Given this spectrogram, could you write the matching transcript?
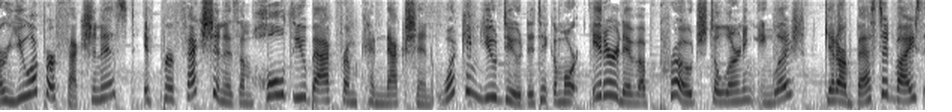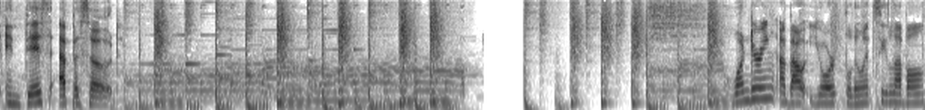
Are you a perfectionist? If perfectionism holds you back from connection, what can you do to take a more iterative approach to learning English? Get our best advice in this episode. Wondering about your fluency level?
